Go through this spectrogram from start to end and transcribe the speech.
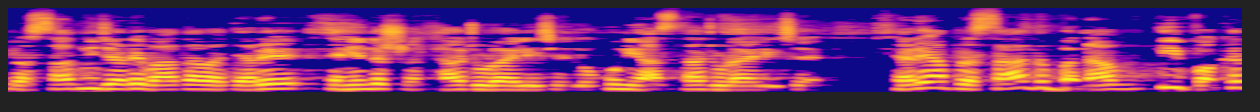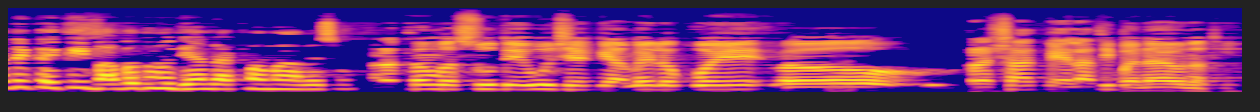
પ્રસાદની જ્યારે વાત આવે ત્યારે એની અંદર શ્રદ્ધા જોડાયેલી છે લોકોની આસ્થા જોડાયેલી છે. ત્યારે આ પ્રસાદ બનાવતી વખતે કઈ કઈ બાબતોનું ધ્યાન રાખવામાં આવે છે? પ્રથમ વસ્તુ તો એવું છે કે અમે લોકોએ પ્રસાદ પહેલાથી બનાવ્યો નથી.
